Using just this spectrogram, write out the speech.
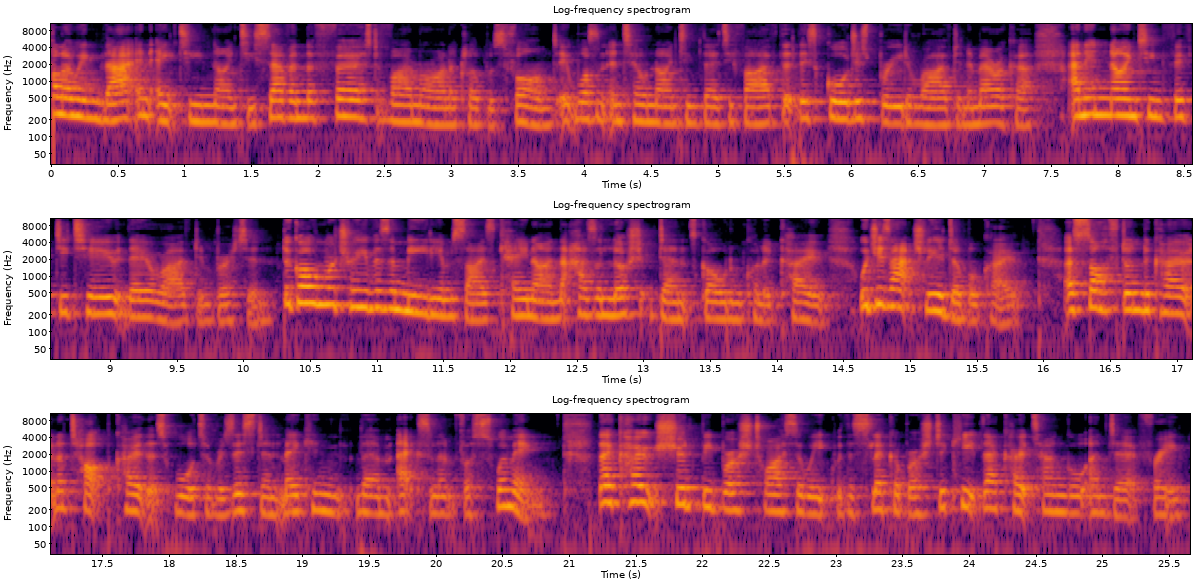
Following that, in 1897, the first Weimaraner Club was formed. It wasn't until 1935 that this gorgeous breed arrived in America, and in 1952 they arrived in Britain. The Golden Retriever is a medium-sized canine that has a lush, dense golden coloured coat, which is actually a double coat. A soft undercoat and a top coat that's water resistant, making them excellent for swimming. Their coat should be brushed twice a week with a slicker brush to keep their coat tangle and dirt free.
